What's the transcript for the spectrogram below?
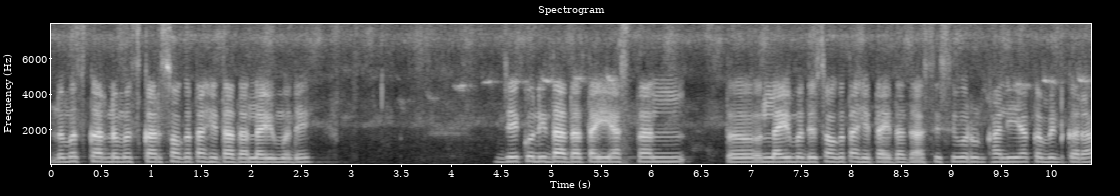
नमस्कार नमस्कार. स्वागत आहे दादा लाईव्हमध्ये जे कोणी दादा ताई असताल तर लाईव्हमध्ये स्वागत आहे ताई दादा सी सीवरून खाली या कमेंट करा.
